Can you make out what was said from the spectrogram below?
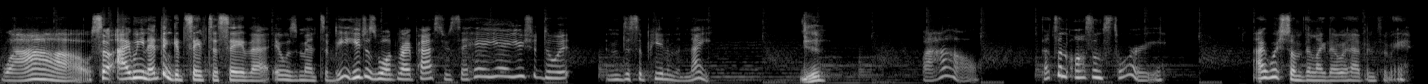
Wow. So, I mean, I think it's safe to say that it was meant to be. He just walked right past you and said, Hey, yeah, you should do it, and disappeared in the night. Yeah. Wow. That's an awesome story. I wish something like that would happen to me.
